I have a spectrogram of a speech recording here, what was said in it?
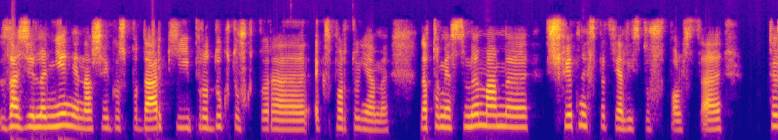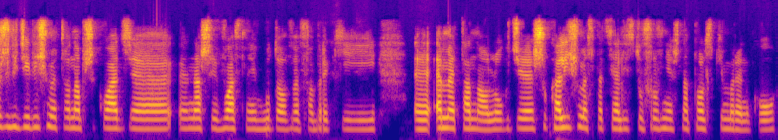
zazielenienie naszej gospodarki i produktów, które eksportujemy. Natomiast my mamy świetnych specjalistów w Polsce. Też widzieliśmy to na przykładzie naszej własnej budowy fabryki e, e-metanolu, gdzie szukaliśmy specjalistów również na polskim rynku.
